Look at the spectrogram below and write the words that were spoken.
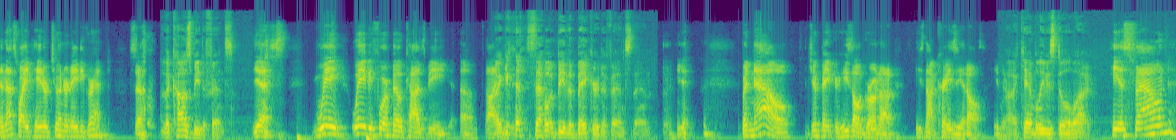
and that's why he paid her two hundred eighty grand. So the Cosby defense. yes. Way, way before Bill Cosby um, thought I he was- guess that would be the Bakker defense then. yeah. But now Jim Bakker, he's all grown up. He's not crazy at all either. I can't believe he's still alive. He has found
